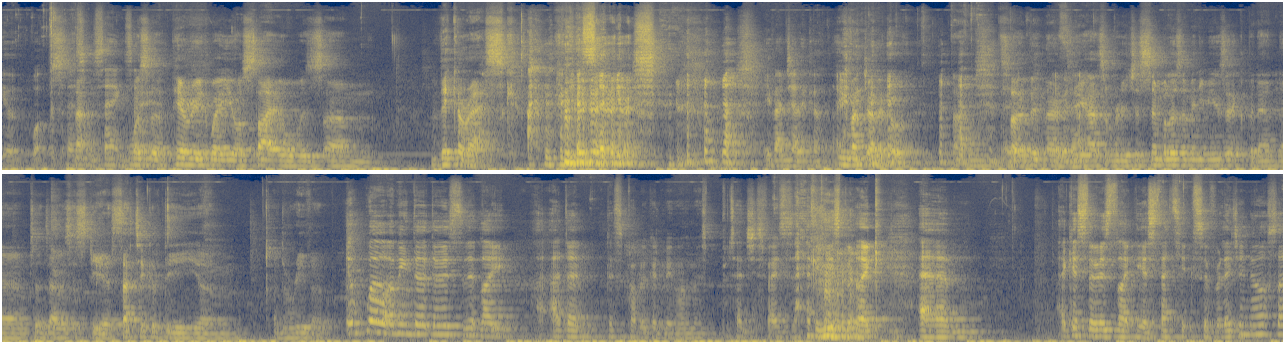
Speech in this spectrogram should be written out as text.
you what the person's saying. So Was a period where your style was um, vicar-esque, evangelical. evangelical. Um, so I didn't know if you had some religious symbolism in your music, but then um, turns out it was just the aesthetic of the um, of the reverb. Uh, Well, I mean, there, there is uh, like I, I don't. This is probably going to be one of the most pretentious phrases I've ever used, but like, um, I guess there is like the aesthetics of religion also,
